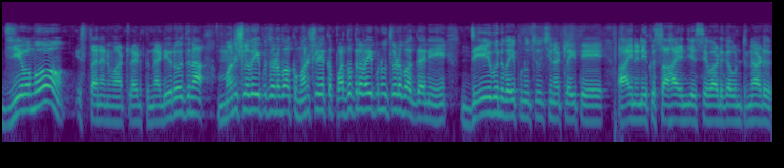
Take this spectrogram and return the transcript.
జీవము ఇస్తానని మాట్లాడుతున్నాడు. ఈ రోజున మనుషుల వైపు చూడబాకు మనుషుల యొక్క పద్ధతుల వైపు నువ్వు చూడబాకు కానీ దేవుని వైపు నువ్వు చూసినట్లయితే ఆయన నీకు సహాయం చేసేవాడుగా ఉంటున్నాడు.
